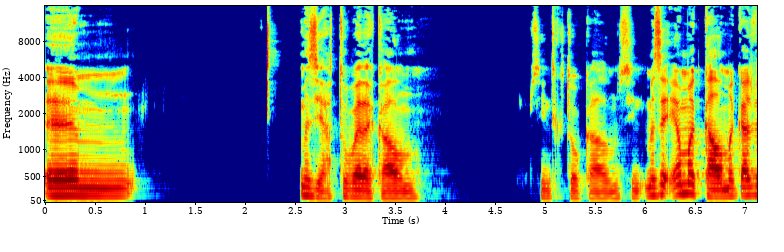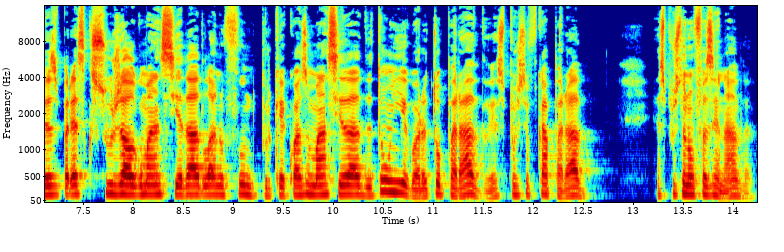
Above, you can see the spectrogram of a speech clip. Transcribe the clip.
Hum, mas, já, estou bué da calmo. Sinto que estou calmo. sinto- Mas é, é uma calma que às vezes parece que surge alguma ansiedade lá no fundo, porque é quase uma ansiedade de, então e agora? Estou parado, é suposto eu ficar parado. É suposto eu não fazer nada.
